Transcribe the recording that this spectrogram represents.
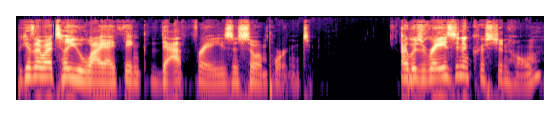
Because I want to tell you why I think that phrase is so important. I was raised in a Christian home.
